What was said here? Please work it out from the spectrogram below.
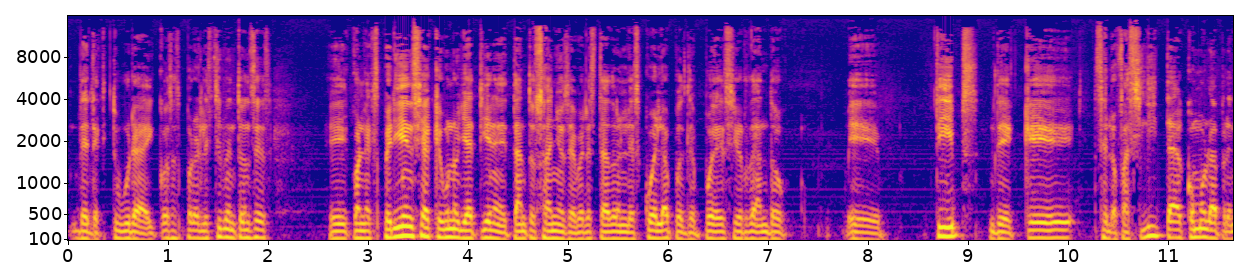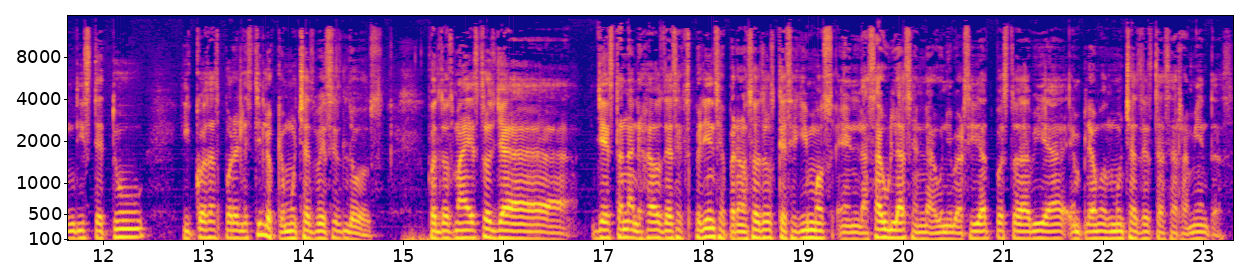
de lectura y cosas por el estilo, entonces eh, con la experiencia que uno ya tiene de tantos años de haber estado en la escuela, pues le puedes ir dando eh, tips de qué se lo facilita, cómo lo aprendiste tú y cosas por el estilo que muchas veces los pues los maestros ya ya están alejados de esa experiencia, pero nosotros que seguimos en las aulas, en la universidad, pues todavía empleamos muchas de estas herramientas.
